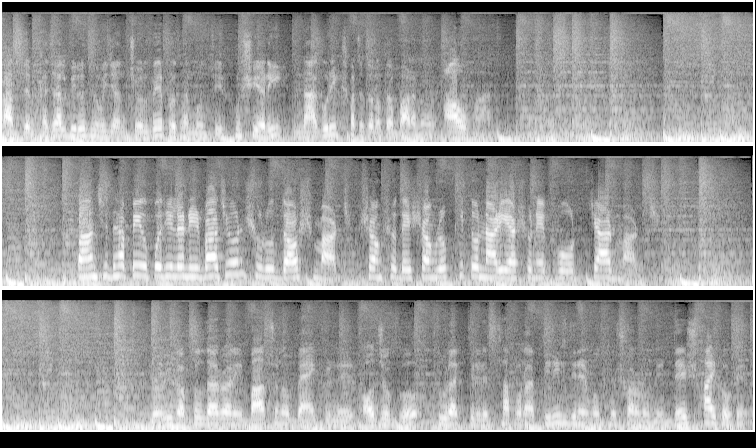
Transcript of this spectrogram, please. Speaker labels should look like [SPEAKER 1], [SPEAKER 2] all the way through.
[SPEAKER 1] খাদ্যে ভেজাল বিরোধী অভিযান চলবে প্রধানমন্ত্রীর হুঁশিয়ারি নাগরিক সচেতনতা বাড়ানোর আহ্বান
[SPEAKER 2] পাঁচ ধাপে উপজেলা নির্বাচন শুরু দশ মার্চ সংসদের সংরক্ষিত নারী আসনে ভোট চার মার্চ
[SPEAKER 1] নদী দখলদাররা নির্বাচন ও ব্যাংক ঋণের অযোগ্য তুরাক স্থাপনা তিরিশ দিনের মধ্যে সরানোর নির্দেশ হাইকোর্টের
